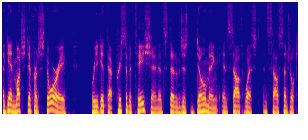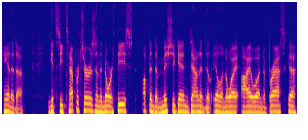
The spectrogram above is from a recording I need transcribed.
again, much different story where you get that precipitation instead of just doming in southwest and south central Canada. You can see temperatures in the northeast, up into Michigan, down into Illinois, Iowa, Nebraska,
